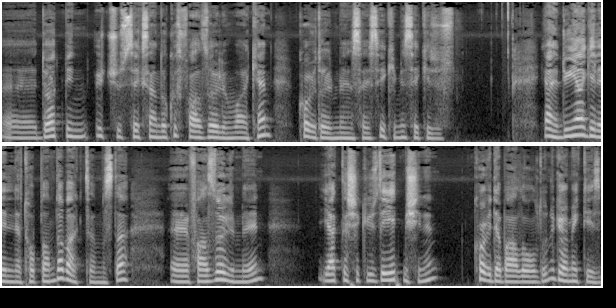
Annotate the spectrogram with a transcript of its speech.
4389 e, fazla ölüm varken Covid ölümlerinin sayısı 2800. Yani dünya geneline toplamda baktığımızda e, fazla ölümlerin yaklaşık %70'inin Covid'e bağlı olduğunu görmekteyiz.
